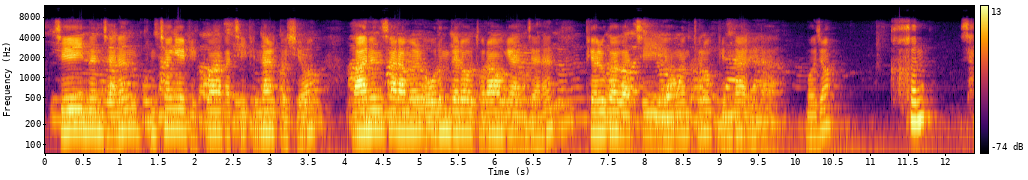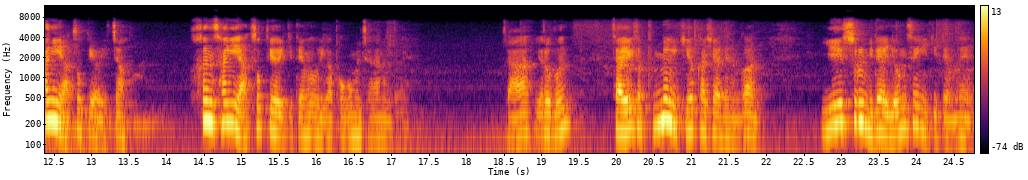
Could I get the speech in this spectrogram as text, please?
지혜 있는 자는 궁창의 빛과 같이 빛날 것이요 많은 사람을 옳은대로 돌아오게 한 자는 별과 같이 영원토록 빛나리라. 뭐죠? 큰 상이 약속되어 있죠. 큰 상이 약속되어 있기 때문에 우리가 복음을 전하는 거예요. 자, 여러분. 자, 여기서 분명히 기억하셔야 되는 건 예수를 믿어야 영생이 있기 때문에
